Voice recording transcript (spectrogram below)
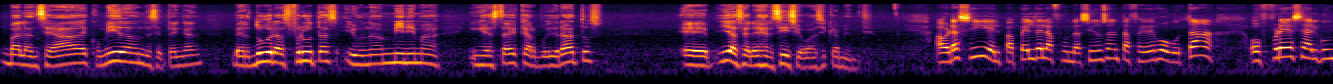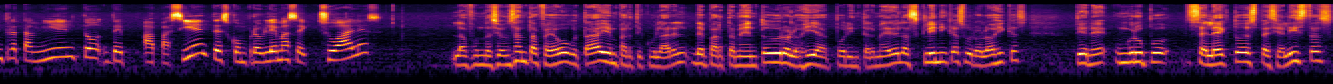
balanceada de comida, donde se tengan verduras, frutas y una mínima ingesta de carbohidratos eh, y hacer ejercicio básicamente. Ahora sí, el papel de la Fundación Santa Fe de Bogotá ofrece algún tratamiento de, a pacientes con problemas sexuales. La Fundación Santa Fe de Bogotá y en particular el Departamento de Urología, por intermedio de las clínicas urológicas, tiene un grupo selecto de especialistas,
